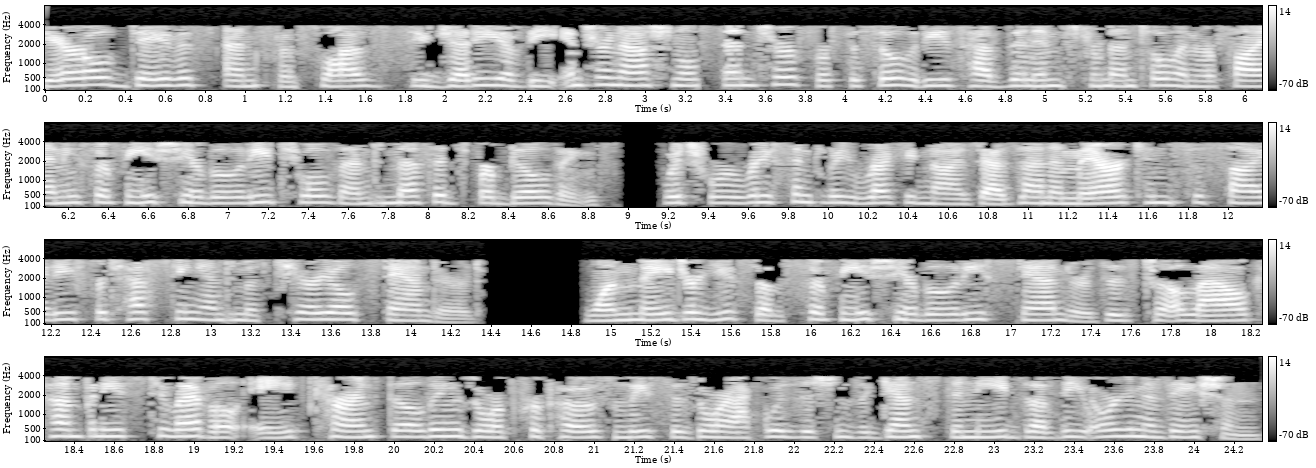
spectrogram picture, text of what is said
Gerald Davis and Françoise Szigeti of the International Center for Facilities have been instrumental in refining serviceability tools and methods for buildings, which were recently recognized as an American Society for Testing and Material Standard. One major use of serviceability standards is to allow companies to evaluate current buildings or propose leases or acquisitions against the needs of the organization.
